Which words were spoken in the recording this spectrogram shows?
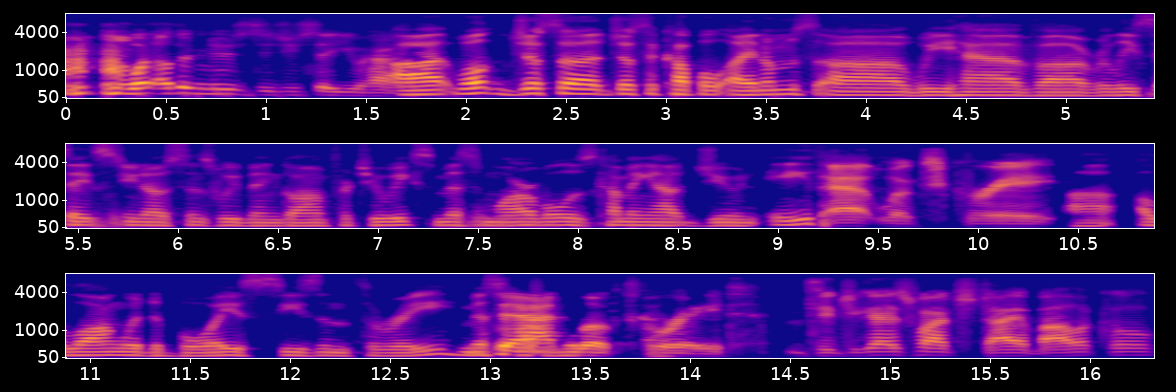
what other news did you say you had? Uh, well, just a just a couple items. Uh, we have uh, release dates. You know, since we've been gone for two weeks, Miss Marvel is coming out June eighth, That looks great. uh, along with The Boys season three. Miss that Marvel, looked great. Did you guys watch Diabolical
